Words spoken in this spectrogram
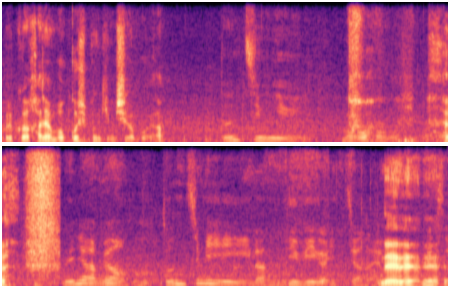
그러니까 가장 먹고 싶은 김치가 뭐야? 돈찜이 먹어보고 싶어요. 왜냐하면 음. 돈찜이라는 TV가 있잖아요. 네네네 그래서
